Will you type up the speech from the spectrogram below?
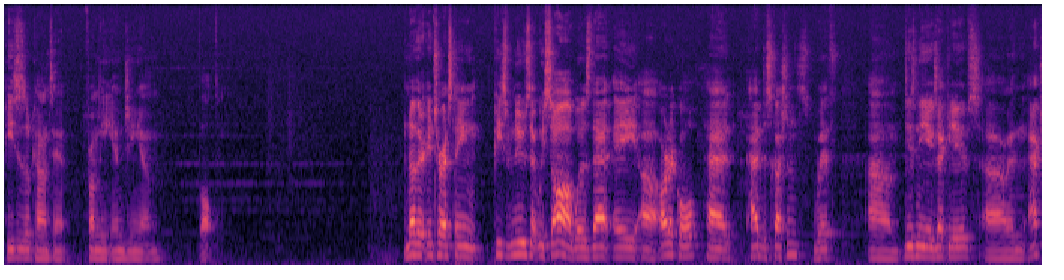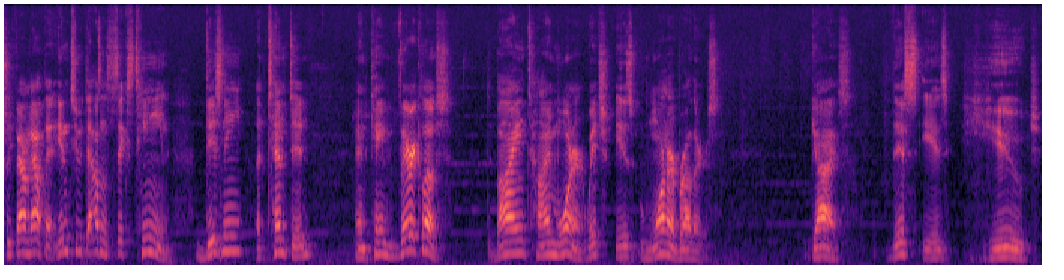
pieces of content from the MGM vault. Another interesting piece of news that we saw was that a uh, article had had discussions with um, Disney executives uh, and actually found out that in 2016 Disney attempted and came very close to buying Time Warner, which is Warner Brothers. Guys, this is huge.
